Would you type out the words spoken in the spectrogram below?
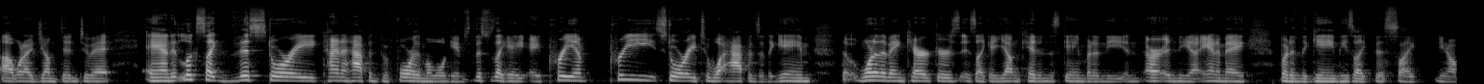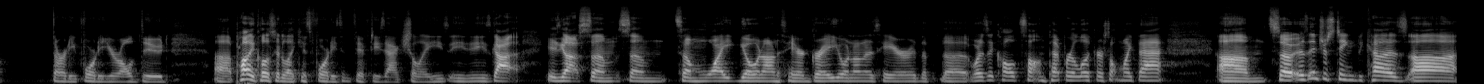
uh, when I jumped into it, and it looks like this story kind of happens before the mobile game. So this was like a a pre pre-story to what happens in the game. One of the main characters is like a young kid in this game, but in the in, or in the uh, anime, but in the game he's like this like you know 30, 40 year old dude. Uh, probably closer to like his 40s and 50s actually he's he's got he's got some some some white going on his hair gray going on his hair the, the what is it called salt and pepper look or something like that um so it was interesting because uh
